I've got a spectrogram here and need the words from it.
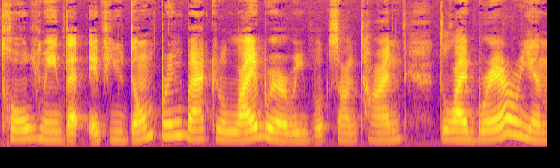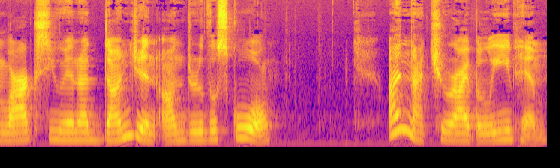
told me that if you don't bring back your library books on time, the librarian locks you in a dungeon under the school. I'm not sure I believe him.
